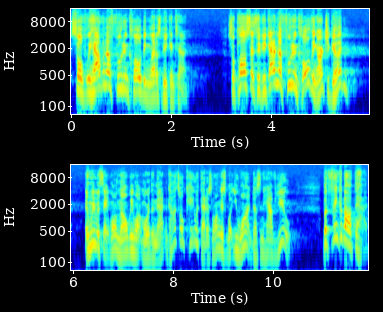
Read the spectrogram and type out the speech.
So if we have enough food and clothing, let us be content. So Paul says, if you got enough food and clothing, aren't you good? And we would say, well, no, we want more than that. And God's okay with that as long as what you want doesn't have you. But think about that.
